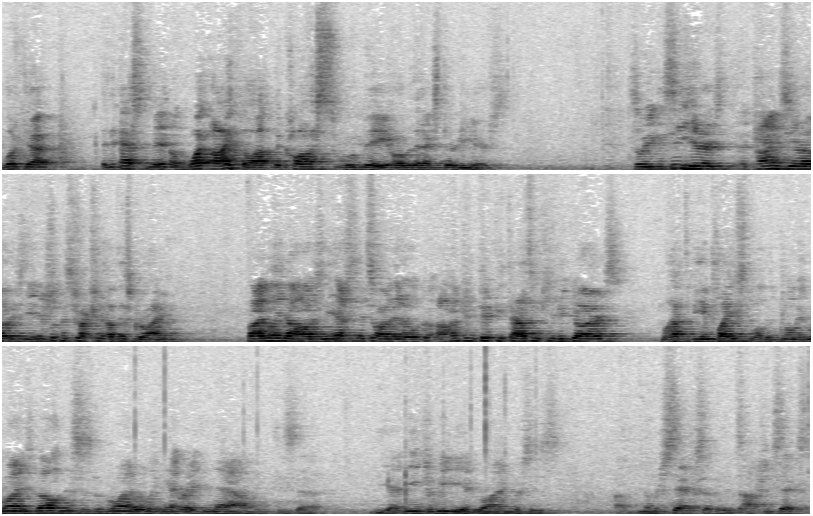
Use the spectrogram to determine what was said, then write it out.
looked at an estimate of what I thought the costs would be over the next 30 years. So you can see here, time zero is the initial construction of this groin, $5 million, and the estimates are that it'll, 150,000 cubic yards will have to be in place while the, while the is built, and this is the groin we're looking at right now. This is uh, the, uh, the intermediate groin, uh, number six, I believe it's option six.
